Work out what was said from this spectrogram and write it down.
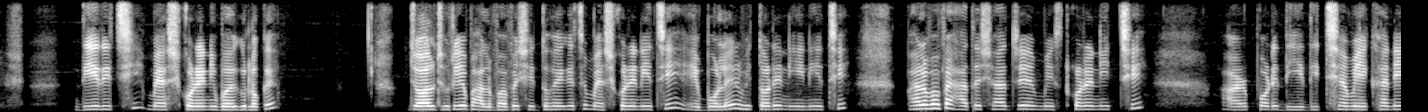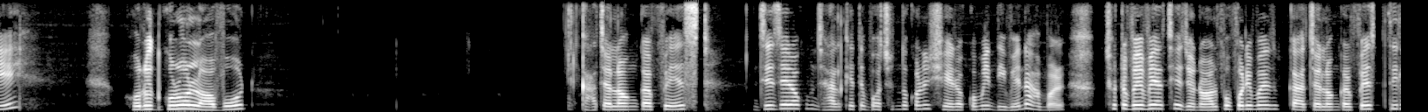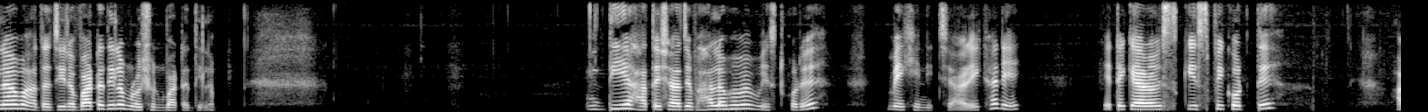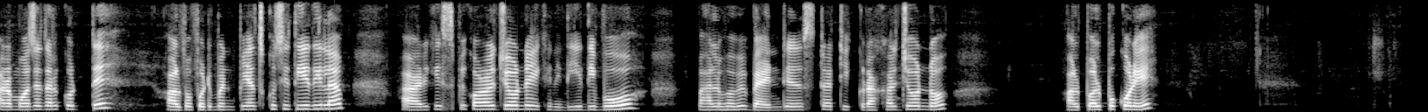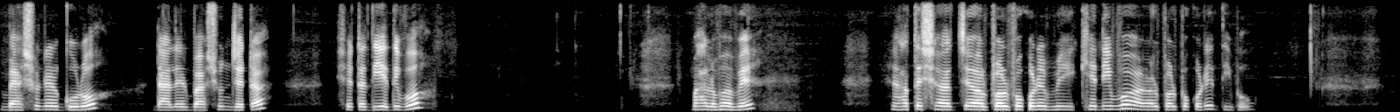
দিয়ে দিচ্ছি ম্যাশ করে নিব এগুলোকে। জল ঝরিয়ে ভালোভাবে সিদ্ধ হয়ে গেছে ম্যাশ করে নিয়েছি। এই বোলের ভিতরে নিয়ে নিয়েছি। ভালোভাবে হাতের সাহায্যে মিক্সড করে নিচ্ছি। আর পরে দিয়ে দিচ্ছি আমি এখানে হলুদ গুঁড়ো, লবণ, কাঁচা লঙ্কা পেস্ট যে যেরকম ঝাল খেতে পছন্দ করেন সেরকমই দিবেন। আমার ছোট বেবি আছে এজন্য অল্প পরিমাণ কাঁচা লঙ্কার পেস্ট দিলাম, আদা, জিরা বাটা দিলাম, রসুন বাটা দিলাম। দিয়ে হাতের সাহায্যে ভালোভাবে মিক্সড করে মেখে নিচ্ছে। আর এখানে এটাকে আরও ক্রিস্পি করতে, আর মজাদার করতে অল্প পরিমাণ পেঁয়াজ কুচি দিয়ে দিলাম। আর ক্রিস্পি করার জন্য এখানে দিয়ে দিব ভালোভাবে ব্যান্ডেজটা ঠিক রাখার জন্য অল্প অল্প করে বেসনের গুঁড়ো, ডালের বাসন যেটা, সেটা দিয়ে দিব। ভালোভাবে হাতের সাহায্যে অল্প অল্প করে মেখে নিব আর অল্প অল্প করে দিব।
